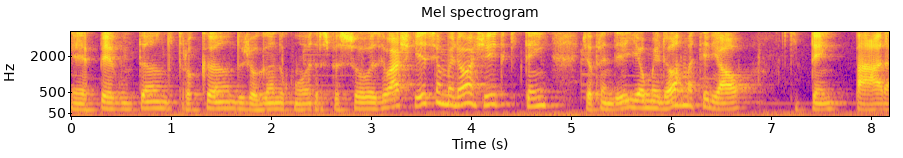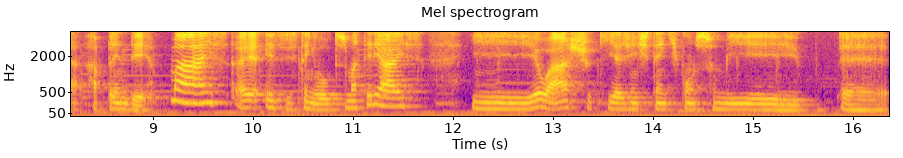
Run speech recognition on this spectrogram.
é, perguntando, trocando, jogando com outras pessoas. Eu acho que esse é o melhor jeito que tem de aprender e é o melhor material que tem para aprender. Mas é, existem outros materiais e eu acho que a gente tem que consumir é,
